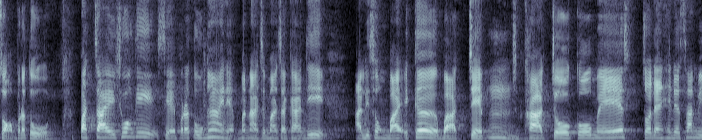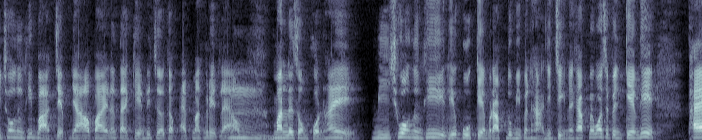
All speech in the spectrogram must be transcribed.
12 ประตู ปัจจัยช่วงที่เสียประตูง่ายเนี่ยมันอาจจะมาจากการที่ อาริซงไบเอเกอร์บาดเจ็บ อืม ขาดโจโกเมส จอร์แดนเฮนเดอร์สันมีช่วงหนึ่งที่บาดเจ็บยาวไป ตั้งแต่เกมที่เจอกับแอตมาดริดๆแล้ว อืม มันเลยส่งผลให้มีช่วงหนึ่งที่ลิเวอร์พูลเกมรับดูมีปัญหาจริง ๆ นะครับ ไม่ว่าจะเป็นเกมที่แพ้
